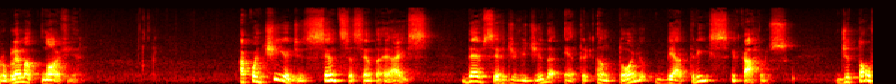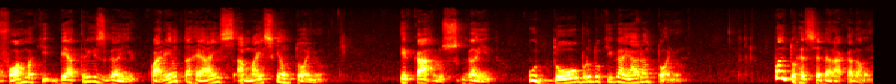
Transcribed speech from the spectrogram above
Problema 9. A quantia de 160 reais deve ser dividida entre Antônio, Beatriz e Carlos, de tal forma que Beatriz ganhe 40 reais a mais que Antônio e Carlos ganhe o dobro do que ganhar Antônio. Quanto receberá cada um?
